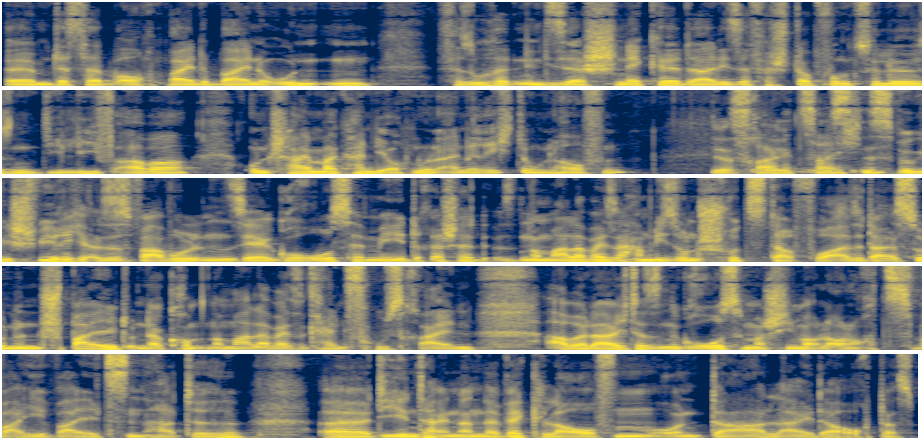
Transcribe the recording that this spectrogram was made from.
ähm, deshalb auch beide Beine unten, versucht hat, in dieser Schnecke da diese Verstopfung zu lösen. Die lief aber und scheinbar kann die auch nur in eine Richtung laufen. Das Fragezeichen. Es ist wirklich schwierig. Also es war wohl ein sehr großer Mähdrescher. Normalerweise haben die so einen Schutz davor. Also da ist so ein Spalt und da kommt normalerweise kein Fuß rein. Aber dadurch, dass es eine große Maschine war und auch noch zwei Walzen hatte, äh, die hintereinander weglaufen und da leider auch das,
